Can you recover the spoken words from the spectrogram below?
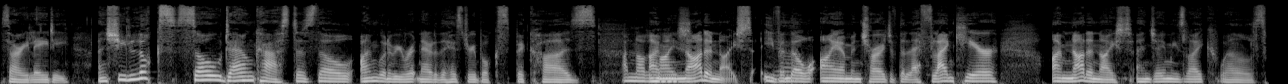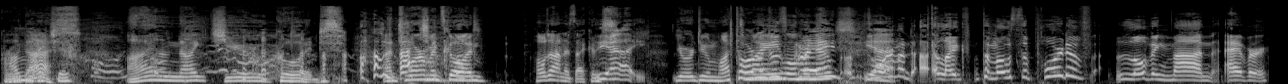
sorry, lady. And she looks so downcast as though I'm going to be written out of the history books because I'm not a I'm knight." not a knight, even though I am in charge of the left flank here. I'm not a knight. And Jaime's like, well, screw I'll that. knight you. I'll knight you good. and Tormund's going, hold on a second. Yeah. You're doing what to Tormund my was woman great. now? Yeah. Tormund, uh, like the most supportive, loving man ever.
